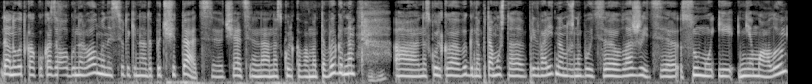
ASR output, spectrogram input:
Да, ну вот как указала Гуннар Валман, все-таки надо подсчитать э, тщательно, насколько вам это выгодно, угу. а, насколько выгодно, потому что предварительно нужно будет э, вложить э, сумму и немалую.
